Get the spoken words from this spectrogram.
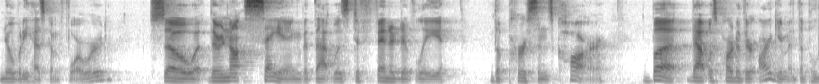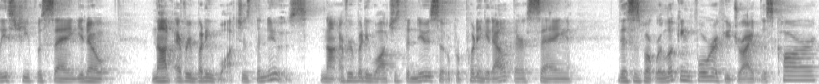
nobody has come forward so they're not saying that that was definitively the person's car, but that was part of their argument. The police chief was saying, you know, not everybody watches the news. Not everybody watches the news. So if we're putting it out there saying, this is what we're looking for, if you drive this car,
